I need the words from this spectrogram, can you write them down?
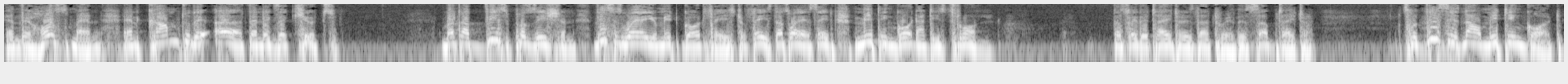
and the horsemen, and come to the earth and execute. But at this position, this is where you meet God face to face. That's why I said meeting God at his throne. That's why the title is that way, the subtitle. So this is now meeting God.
